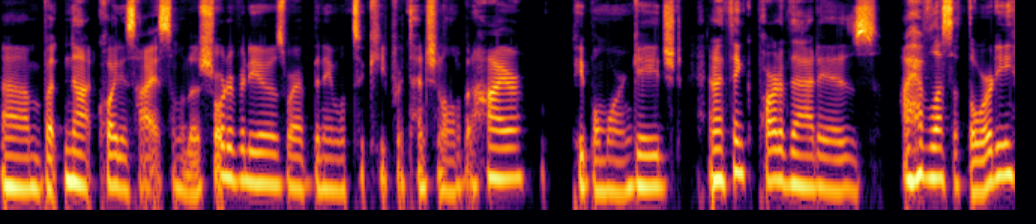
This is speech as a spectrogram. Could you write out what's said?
um, but not quite as high as some of those shorter videos where I've been able to keep retention a little bit higher, people more engaged, and I think part of that is I have less authority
